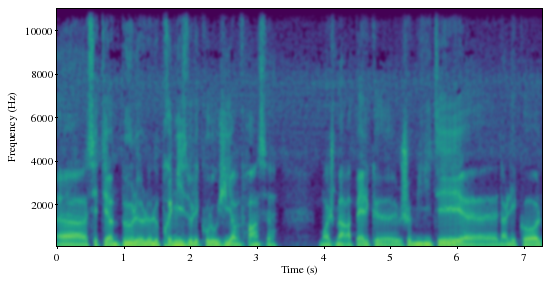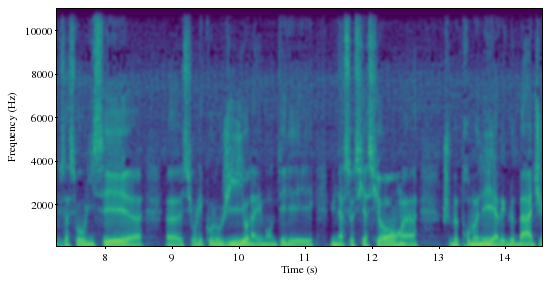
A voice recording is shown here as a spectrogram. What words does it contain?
euh, c'était un peu le, le, le prémisse de l'écologie en France, Moi, je me rappelle que je militais euh, dans l'école, que ce soit au lycée, euh, euh, sur l'écologie. On avait monté une association. Je me promenais avec le badge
